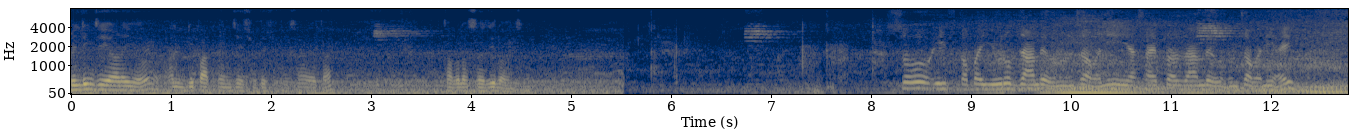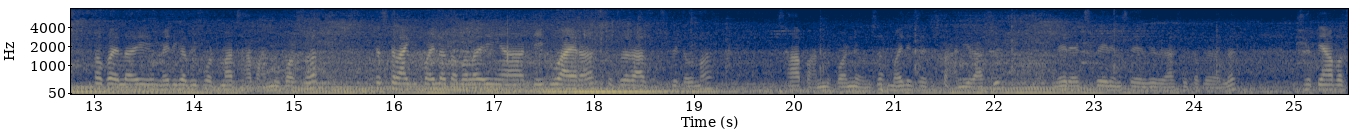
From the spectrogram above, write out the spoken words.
बिल्डिङ चाहिँ एउटै हो अनि डिपार्टमेन्ट चाहिँ छुट्टै छुट्टै छ यता तपाईँलाई सजिलो हुन्छ। सो इफ तपाईँ युरोप जाँदै हुनुहुन्छ भने या साइप्रस जाँदै हुनुहुन्छ भने है तपाईँलाई मेडिकल रिपोर्टमा छाप हान्नुपर्छ त्यसको लागि पहिला तपाईँलाई यहाँ टेगु आएर शुक्रराज हस्पिटलमा छाप हान्नुपर्ने हुन्छ। मैले चाहिँ त्यस्तो हानिरहेको छु। मेरो एक्सपिरियन्स गरिरहेको छु तपाईँहरूलाई। त्यसो त्यहाँबाट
